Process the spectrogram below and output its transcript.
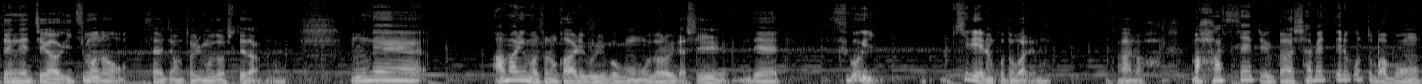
全然違ういつものさやちゃんを取り戻してたんですね。んであまりにもその変わりぶり僕も驚いたしですごい綺麗な言葉でねあの、まあ、発声というか喋ってる言葉も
